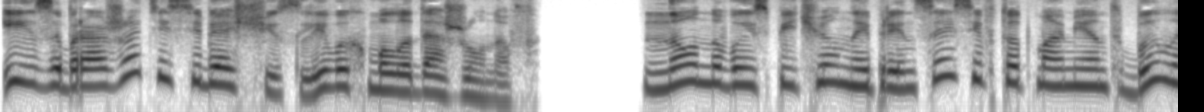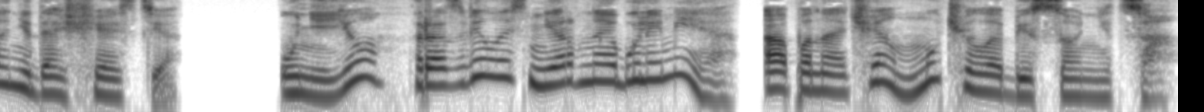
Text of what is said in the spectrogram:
и изображать из себя счастливых молодоженов. Но новоиспеченной принцессе в тот момент было не до счастья. У нее развилась нервная булимия, а по ночам мучила бессонница.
